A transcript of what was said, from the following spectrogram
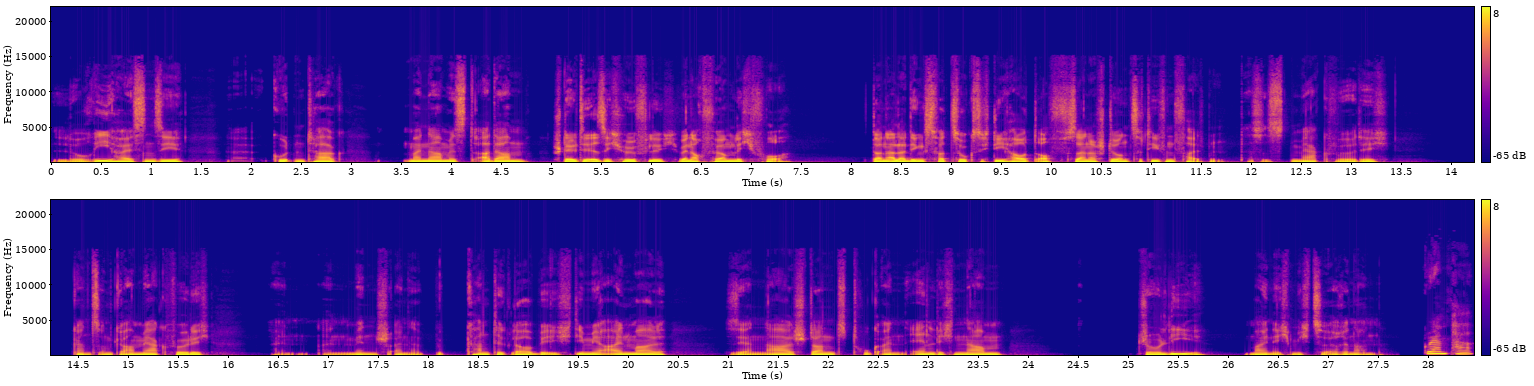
Lori heißen Sie. Äh, guten Tag. Mein Name ist Adam, stellte er sich höflich, wenn auch förmlich vor. Dann allerdings verzog sich die Haut auf seiner Stirn zu tiefen Falten. Das ist merkwürdig. Ganz und gar merkwürdig. Ein, ein Mensch, eine Bekannte, glaube ich, die mir einmal sehr nahe stand, trug einen ähnlichen Namen. Jolie, meine ich mich zu erinnern. Grandpa,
